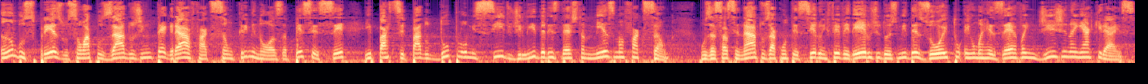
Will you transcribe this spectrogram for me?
Ambos presos são acusados de integrar a facção criminosa PCC e participar do duplo homicídio de líderes desta mesma facção. Os assassinatos aconteceram em fevereiro de 2018 em uma reserva indígena em Aquiraz.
